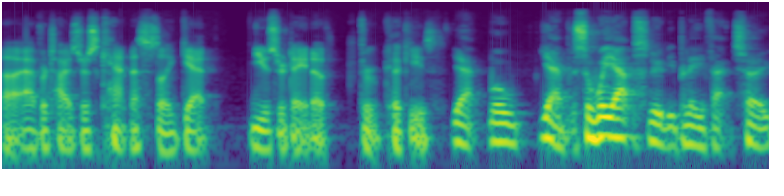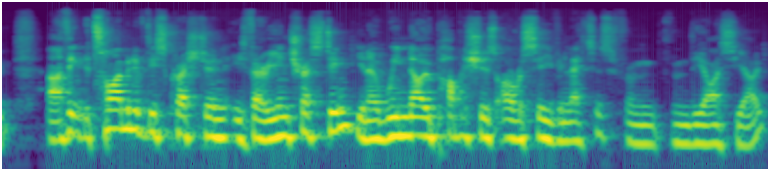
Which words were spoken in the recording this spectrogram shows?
uh, advertisers can't necessarily get user data through cookies. Yeah, well, yeah. So we absolutely believe that too. I think the timing of this question is very interesting. You know, we know publishers are receiving letters from from the ICO.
